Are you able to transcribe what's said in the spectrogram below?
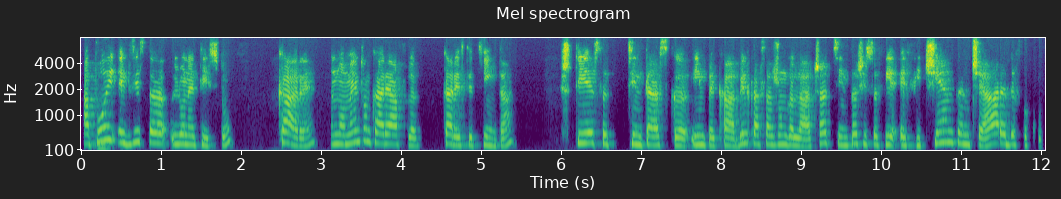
Apoi există lunetistul, care, în momentul în care află care este ținta, știe să țintească impecabil ca să ajungă la acea țintă și să fie eficient în ce are de făcut.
